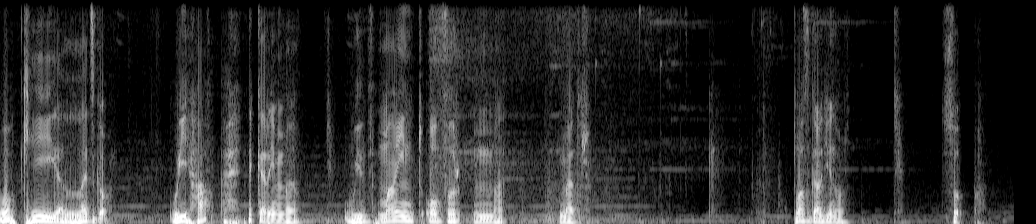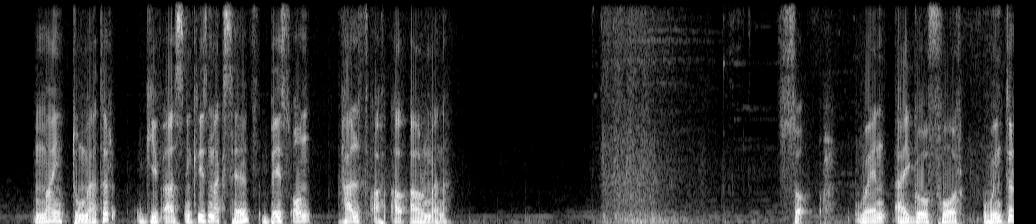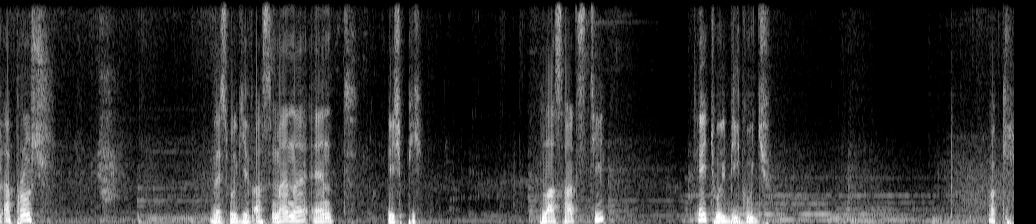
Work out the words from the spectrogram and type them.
Okay, let's go. We have a Hecarim with mind over ma matter. Plus Guardian Horde. So, mind to matter give us increased max health based on half of our, our mana. So, when I go for winter approach, this will give us mana and HP. Plus Heartsteel, it will be good. Okay.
